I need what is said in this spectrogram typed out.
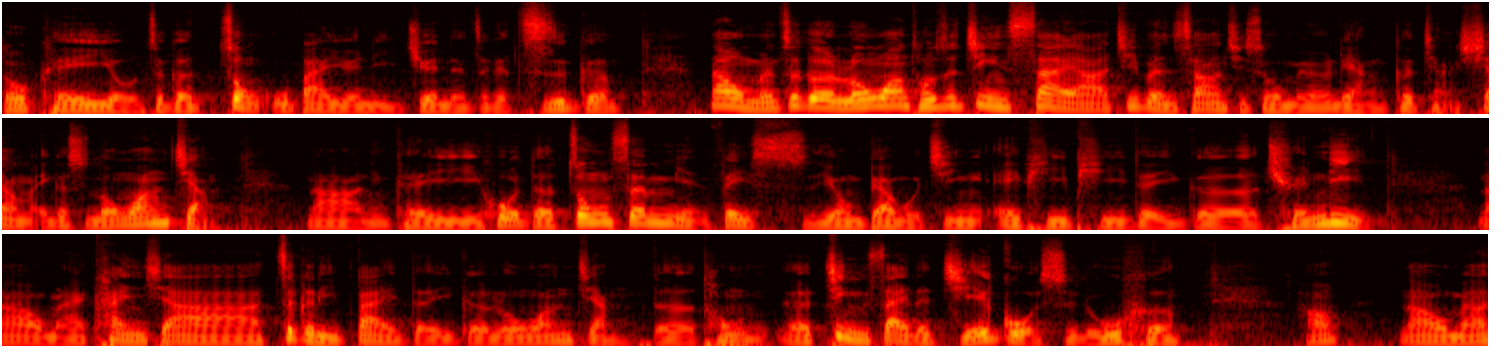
都可以有这个中五百元礼券的这个资格。那我们这个龙王投资竞赛啊，基本上其实我们有两个奖项嘛，一个是龙王奖，那你可以获得终身免费使用标股基因 APP 的一个权利。那我们来看一下这个礼拜的一个龙王奖的同呃竞赛的结果是如何。好。那我们要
